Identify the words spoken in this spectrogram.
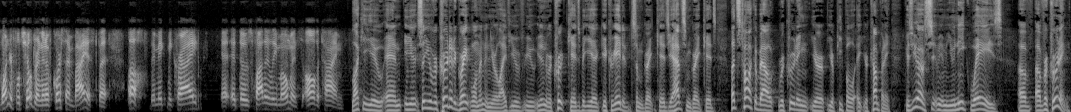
wonderful children and of course I'm biased but oh, they make me cry at, at, those fatherly moments all the time. Lucky you, and you. So you've recruited a great woman in your life. You you, you didn't recruit kids, but you you created some great kids. You have some great kids. Let's talk about recruiting your your people at your company because you have some unique ways of of recruiting.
